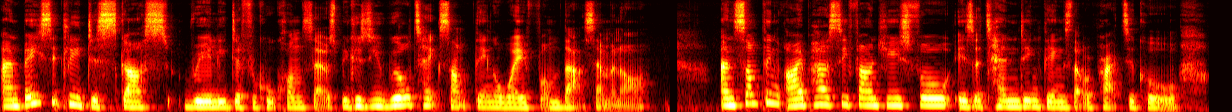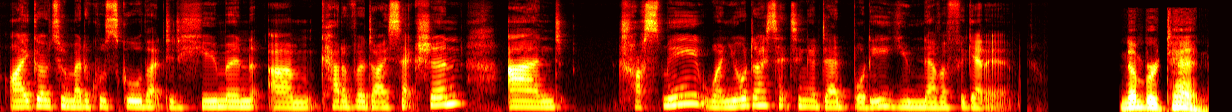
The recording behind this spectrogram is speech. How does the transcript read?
and basically discuss really difficult concepts because you will take something away from that seminar. And something I personally found useful is attending things that were practical. I go to a medical school that did human um, cadaver dissection, and trust me, when you're dissecting a dead body, you never forget it. Number 10.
